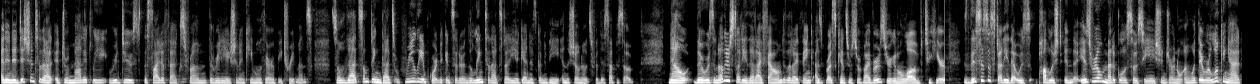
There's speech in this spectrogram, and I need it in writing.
And in addition to that, it dramatically reduced the side effects from the radiation and chemotherapy treatments. So that's something that's really important to consider. And the link to that study, again, is going to be in the show notes for this episode. Now, there was another study that I found that I think, as breast cancer survivors, you're going to love to hear. This is a study that was published in the Israel Medical Association Journal. And what they were looking at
